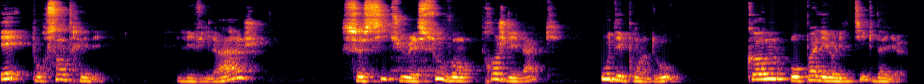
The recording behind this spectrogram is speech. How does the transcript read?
et pour s'entraider. Les villages se situaient souvent proches des lacs ou des points d'eau, comme au Paléolithique d'ailleurs.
